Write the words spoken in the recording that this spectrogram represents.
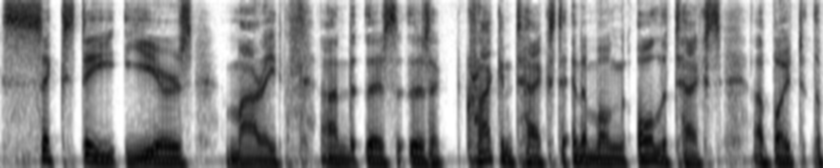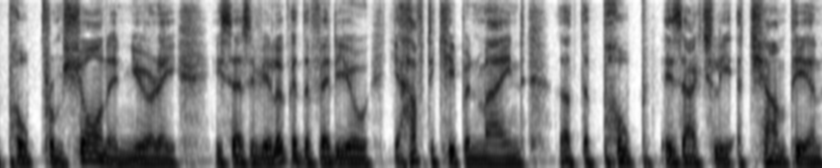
60 years married. And there's there's a cracking text in among all the texts about the Pope from Sean in Newry. He says if you look at the video, you have to keep in mind that the Pope is actually a champion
